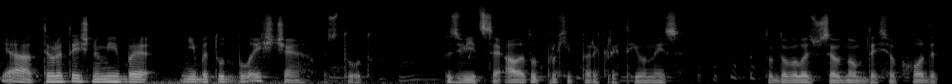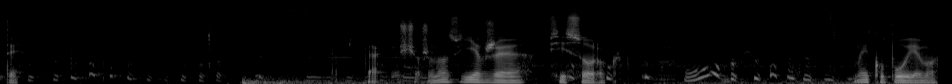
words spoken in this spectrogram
Я теоретично міг би ніби тут ближче, ось тут, звідси, але тут прохід перекритий униз. Тобто довелось все одно б десь обходити. Так, ну що ж, у нас є вже всі 40. Ми купуємо.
